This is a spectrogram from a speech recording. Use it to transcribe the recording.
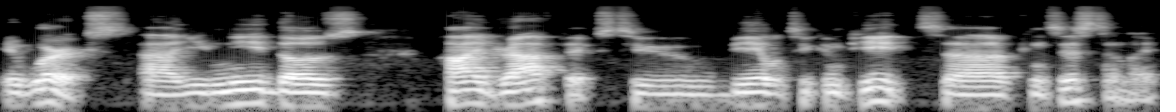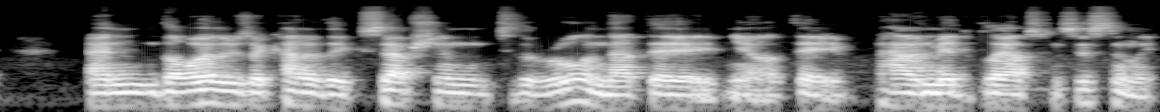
it works. Uh, you need those high draft picks to be able to compete uh, consistently. And the Oilers are kind of the exception to the rule in that they, you know, they haven't made the playoffs consistently.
